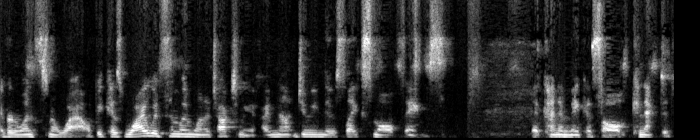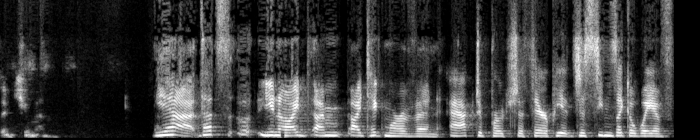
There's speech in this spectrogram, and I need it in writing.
every once in a while because why would someone want to talk to me if I'm not doing those like small things that kind of make us all connected and human? Yeah, that's uh, you know, I I'm I take more of an act approach to therapy. It just seems like a way of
